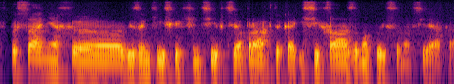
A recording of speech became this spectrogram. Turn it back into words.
в писаннях е, візантійських ченців ця практика і сіхазм описана всіляка.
